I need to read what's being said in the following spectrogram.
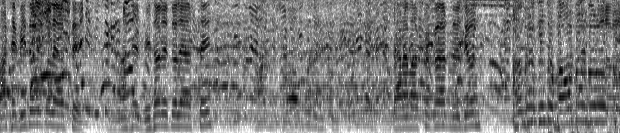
মাঠের ভিতরে চলে আসছে। মাঠের ভিতরে চলে আসছে। তারা ভাষ্যকার দুজন। আমরা কিন্তু বারবার বলে হচ্ছে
